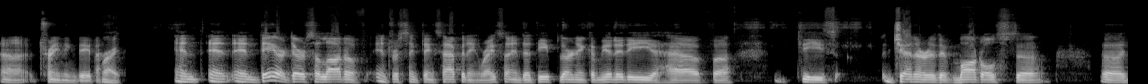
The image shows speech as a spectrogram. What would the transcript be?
uh, training data. Right. And, and and there there's a lot of interesting things happening, right? So in the deep learning community, you have uh, these generative models, uh, uh,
